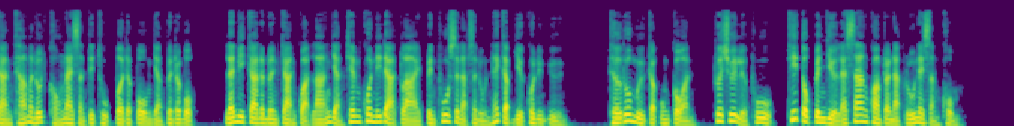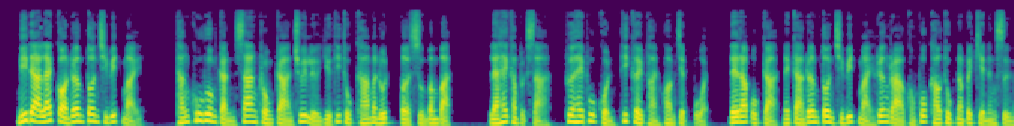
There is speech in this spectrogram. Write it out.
การค้ามนุษย์ของนายสันติถูกเปิดโปงอย่างเป็นระบบ และมีการดำเนินการกวาดล้างอย่างเข้มข้นนิดากลายเป็นผู้สนับสนุนให้กับเหยื่อคนอื่นๆ เธอร่วมมือกับองค์กรเพื่อช่วยเหลือผู้ที่ตกเป็นเหยื่อและสร้างความตระหนักรู้ในสังคม นิดาและกรเริ่มต้นชีวิตใหม่ ทั้งคู่ร่วมกันสร้างโครงการช่วยเหลือเหยื่อที่ถูกค้ามนุษย์เปิดศูนย์บำบัด และให้คำปรึกษาเพื่อให้ผู้คนที่เคยผ่านความเจ็บปวด ได้รับโอกาสในการเริ่มต้นชีวิตใหม่เรื่องราวของพวกเขาถูกนำไปเขียนหนังสือ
